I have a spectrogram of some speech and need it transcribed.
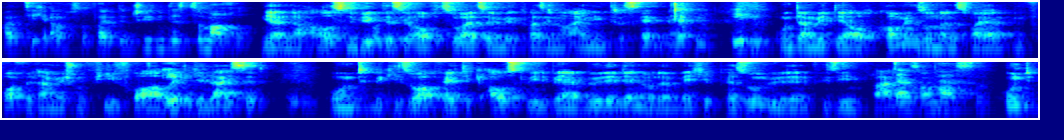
hat sich auch sofort entschieden, das zu machen. Ja, nach außen wirkt es ja oft so, als wenn wir quasi nur einen Interessenten hätten. Eben. Und damit der auch kommen, sondern es war ja im Vorfeld, haben wir schon viel Vorarbeit Eben. geleistet Eben. und wirklich sorgfältig ausgewählt, wer würde denn oder welche Person würde denn für sie in Frage das kommen. Passen. Und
